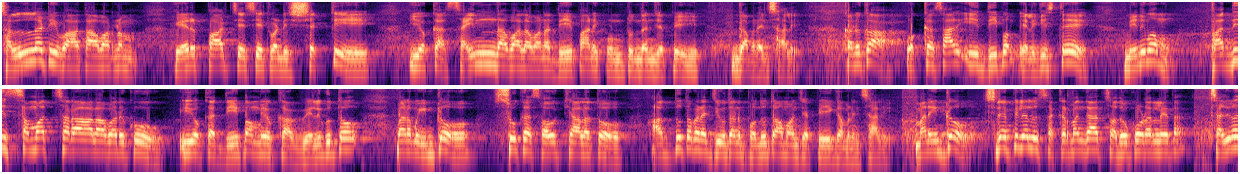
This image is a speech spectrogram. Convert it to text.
చల్లటి వాతావరణం ఏర్పాటు చేసేటువంటి శక్తి ఈ యొక్క సైంధవ వన దీపానికి ఉంటుందని చెప్పి గమనించాలి. కనుక ఒక్కసారి ఈ దీపం వెలిగిస్తే మినిమం పది సంవత్సరాల వరకు ఈ యొక్క దీపం యొక్క వెలుగుతో మనం ఇంట్లో సుఖ సౌఖ్యాలతో అద్భుతమైన జీవితాన్ని పొందుతామని చెప్పి గమనించాలి. మన ఇంట్లో చిన్నపిల్లలు సక్రమంగా చదువుకోవడం లేదా చదివిన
